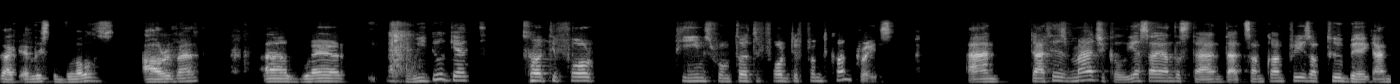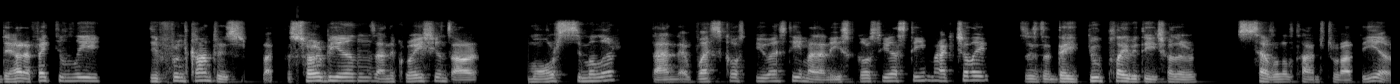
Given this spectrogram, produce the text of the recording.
like at least the Worlds, our event, uh, where we do get 34 teams from 34 different countries. And that is magical. Yes, I understand that some countries are too big and they are effectively different countries. Like the Serbians and the Croatians are more similar than a West Coast US team and an East Coast US team, actually, since they do play with each other several times throughout the year.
